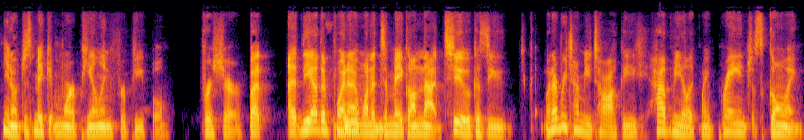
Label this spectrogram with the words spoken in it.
you know, just make it more appealing for people for sure. But uh, the other point I wanted to make on that too, because you, when every time you talk, you have me like my brain just going.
